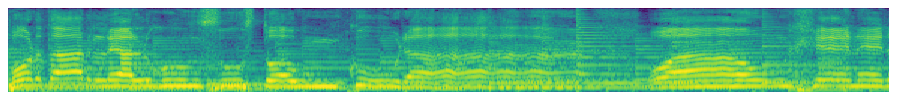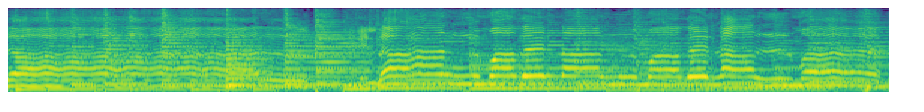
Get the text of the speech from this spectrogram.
por darle algún susto a un cura o a un general. El alma del alma del alma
